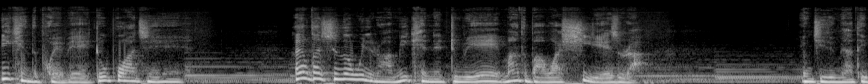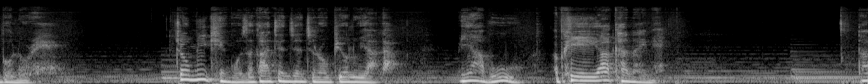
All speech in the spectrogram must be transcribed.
မိခင်တပွဲပဲတိုးပွားခြင်းအဲဒါရှင်သောဝိညာဉ်တော်ကမိခင်နဲ့တူတယ်မတဘာဝရှိတယ်ဆိုတာယုံကြည်သူများသိဖို့လိုတယ်ကျွန်တော်မိခင်ကိုစကားကြမ်းကြမ်းကျွန်တော်ပြောလို့ရလားမရဘူးအဖေရခံနိုင်တယ်ဒါ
